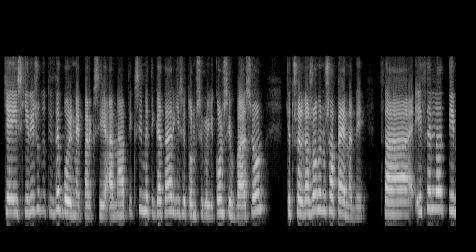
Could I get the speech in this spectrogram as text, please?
και ισχυρίζονται ότι δεν μπορεί να υπάρξει ανάπτυξη με την κατάργηση των συλλογικών συμβάσεων και τους εργαζόμενους απέναντι θα ήθελα την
